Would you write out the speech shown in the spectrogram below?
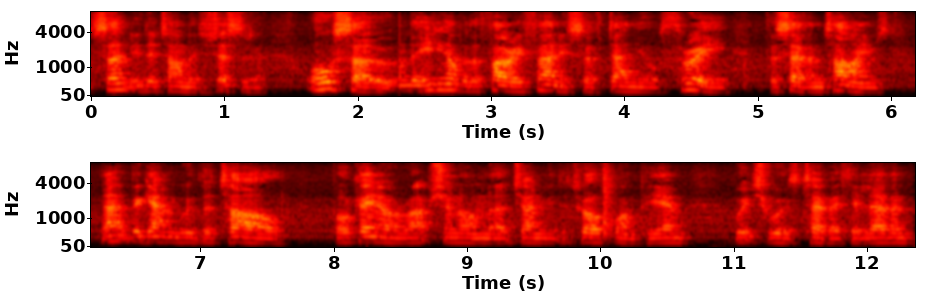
Certainly, the time of justice. Also, the heating up of the fiery furnace of Daniel 3 for seven times. That began with the Taal volcano eruption on uh, January the 12th, 1 p.m., which was Tebeth 11.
